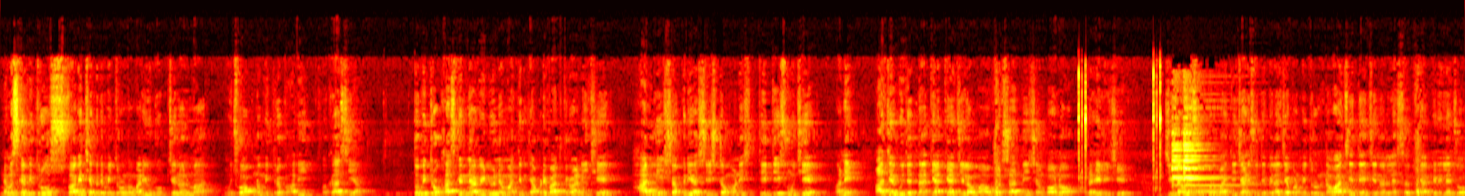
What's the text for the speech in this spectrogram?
નમસ્કાર મિત્રો, સ્વાગત છે બધા મિત્રોનો મારી યુટ્યુબ ચેનલમાં. હું છું આપનો મિત્ર ભાવિ વઘાસિયા તો મિત્રો, ખાસ કરીને આ વિડીયોના માધ્યમથી આપણે વાત કરવાની છે, હાલની સક્રિય સિસ્ટમોની સ્થિતિ શું છે અને આજે ગુજરાતના કયા કયા જિલ્લાઓમાં વરસાદની સંભાવનાઓ રહેલી છે. જિલ્લાઓની સંપૂર્ણ માહિતી જાણીશું તે પહેલા જે પણ મિત્રો નવા છે તે ચેનલને સબસ્ક્રાઇબ કરી લેજો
